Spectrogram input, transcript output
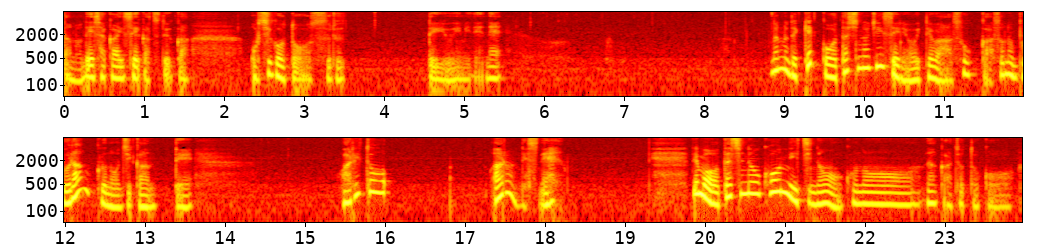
たので社会生活というかお仕事をするっていう意味でね。なので結構私の人生においてはそうかそのブランクの時間って割とあるんですね。でも私の今日のこのなんかちょっとこう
